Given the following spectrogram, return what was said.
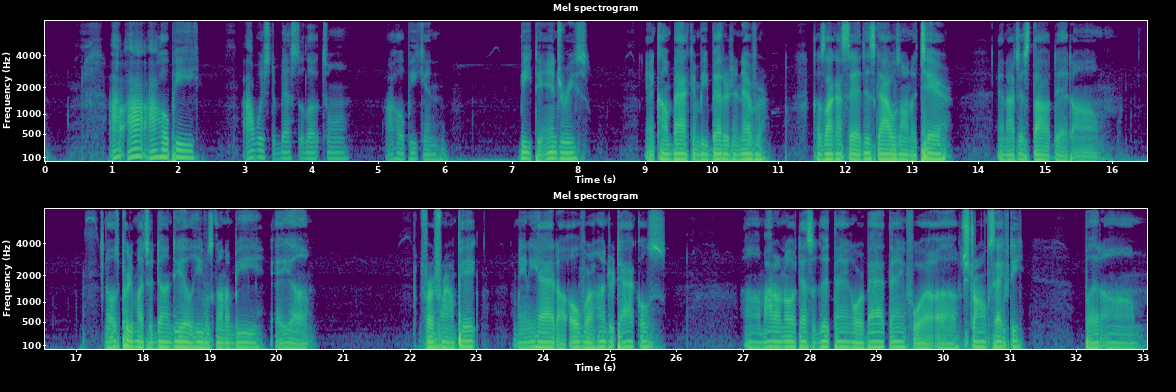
I I I hope he, I wish the best of luck to him. I hope he can beat the injuries and come back and be better than ever. Cause like I said, this guy was on a tear, and I just thought that um, it was pretty much a done deal. He was gonna be a uh, first round pick. I mean, he had uh, over a hundred tackles. Um, I don't know if that's a good thing or a bad thing for a, a strong safety, but um,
